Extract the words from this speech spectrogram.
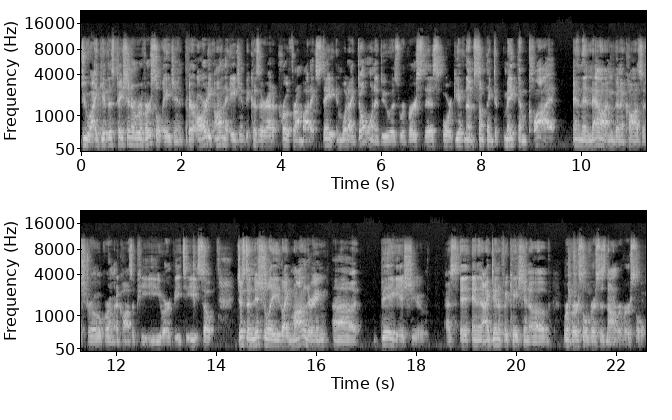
Do I give this patient a reversal agent? They're already on the agent because they're at a prothrombotic state. And what I don't want to do is reverse this or give them something to make them clot. And then now I'm going to cause a stroke or I'm going to cause a PE or a VTE. So just initially like monitoring, uh, big issue as and an identification of reversal versus non-reversal.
